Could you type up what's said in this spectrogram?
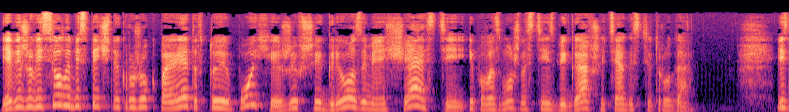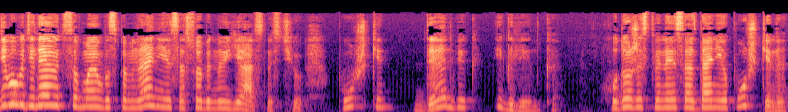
Я вижу веселый беспечный кружок поэтов той эпохи, жившие грезами о счастье и по возможности избегавший тягости труда. Из него выделяются в моем воспоминании с особенной ясностью Пушкин, Дельвик и Глинка. Художественные создания Пушкина,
